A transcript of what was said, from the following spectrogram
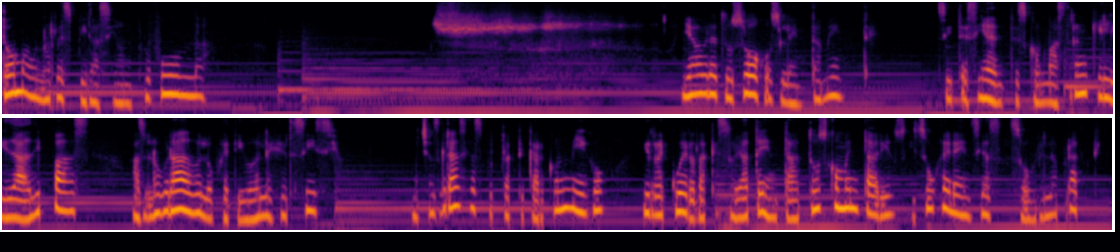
Toma una respiración profunda. Y abre tus ojos lentamente. Si te sientes con más tranquilidad y paz, has logrado el objetivo del ejercicio. Muchas gracias por practicar conmigo y recuerda que estoy atenta a tus comentarios y sugerencias sobre la práctica.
